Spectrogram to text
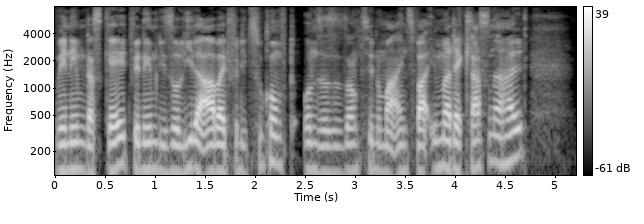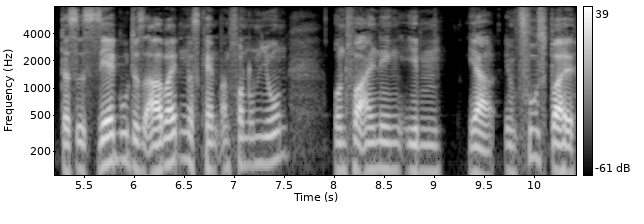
Wir nehmen das Geld, wir nehmen die solide Arbeit für die Zukunft. Unser Saisonziel Nummer eins war immer der Klassenerhalt. Das ist sehr gutes Arbeiten, das kennt man von Union. Und vor allen Dingen eben, ja, im Fußball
